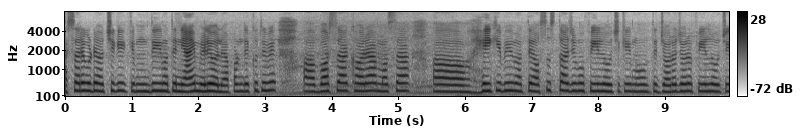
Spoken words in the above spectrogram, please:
ଆଶାରେ ଗୋଟେ ଅଛି କି କେମିତି ମୋତେ ନ୍ୟାୟ ମିଳିବ ବୋଲି ଆପଣ ଦେଖୁଥିବେ ବର୍ଷା ଖରା ମଶା ହେଇକି ବି ମୋତେ ଅସୁସ୍ଥ ଆଜି ମୁଁ ଫିଲ୍ ହେଉଛି କି ମୁଁ ମୋତେ ଜ୍ୱର ଜ୍ୱର ଫିଲ୍ ହେଉଛି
